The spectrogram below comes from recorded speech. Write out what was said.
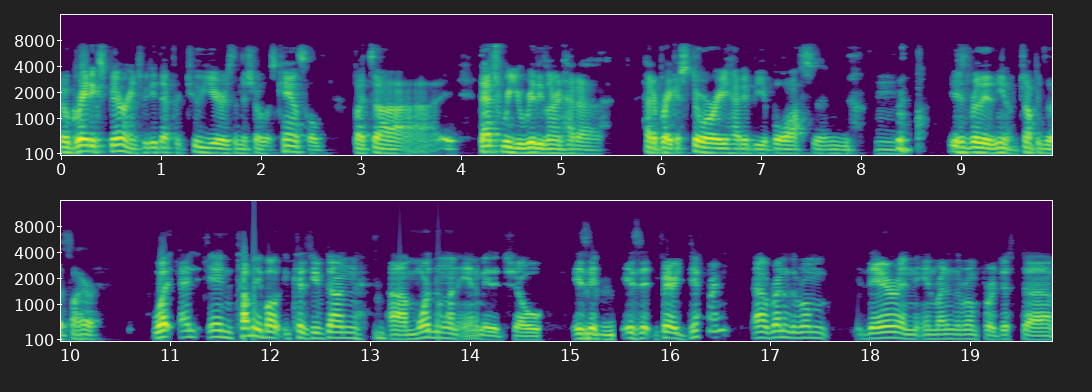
a great experience. We did that for two years, and the show was canceled. But uh, that's where you really learn how to how to break a story, how to be a boss, and mm. is really you know jump into the fire. What and and tell me about because you've done uh, more than one animated show. Is mm-hmm. it is it very different uh, running the room there and, and running the room for just uh,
